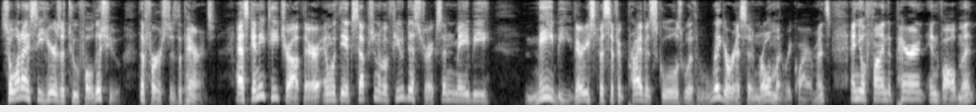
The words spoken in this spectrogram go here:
So what I see here is a twofold issue. The first is the parents. Ask any teacher out there, and with the exception of a few districts and maybe maybe very specific private schools with rigorous enrollment requirements, and you'll find that parent involvement,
